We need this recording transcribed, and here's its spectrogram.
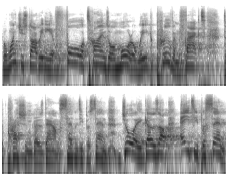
But once you start reading it four times or more a week, proven fact, depression goes down 70%, joy goes up 80%.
